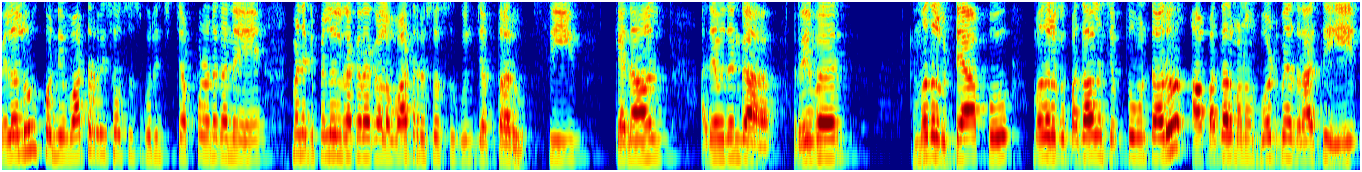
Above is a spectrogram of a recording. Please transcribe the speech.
పిల్లలు కొన్ని వాటర్ రిసోర్సెస్ గురించి చెప్పడగానే మనకి పిల్లలు రకరకాల వాటర్ రిసోర్సెస్ గురించి చెప్తారు. సీ కెనాల్ అదేవిధంగా రివర్ మొదలగు ట్యాప్ మొదలగు పదాలను చెప్తూ ఉంటారు. ఆ పదాలు మనం బోర్డు మీద రాసి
